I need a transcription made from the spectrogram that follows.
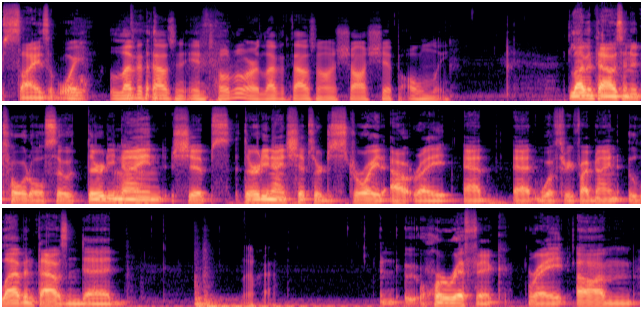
sizable. Wait, eleven thousand in total, or eleven thousand on Shaw's ship only? Eleven thousand in total. So thirty nine ships. Thirty nine ships are destroyed outright at at Wolf three five nine. Eleven thousand dead. Okay. Horrific, right? Um,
